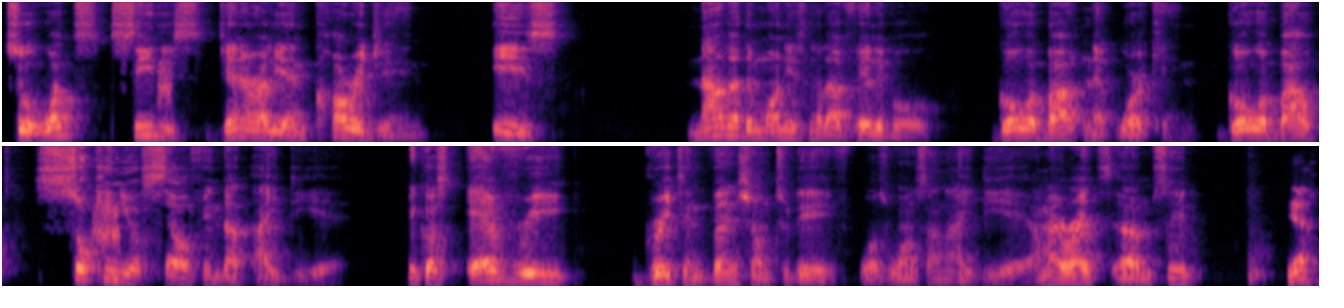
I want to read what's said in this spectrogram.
So, what Sid is generally encouraging is now that the money is not available, go about networking, go about soaking yourself in that idea. Because every great invention today was once an idea. Am I right, um, Sid? Yeah,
